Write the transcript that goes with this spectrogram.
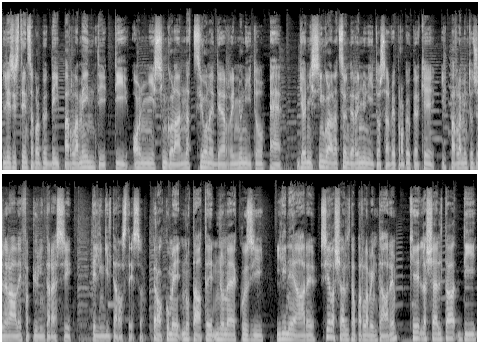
l'esistenza proprio dei parlamenti di ogni singola nazione del Regno Unito è di ogni singola nazione del Regno Unito serve proprio perché il Parlamento generale fa più gli interessi dell'Inghilterra stessa. Però come notate non è così lineare sia la scelta parlamentare che la scelta di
